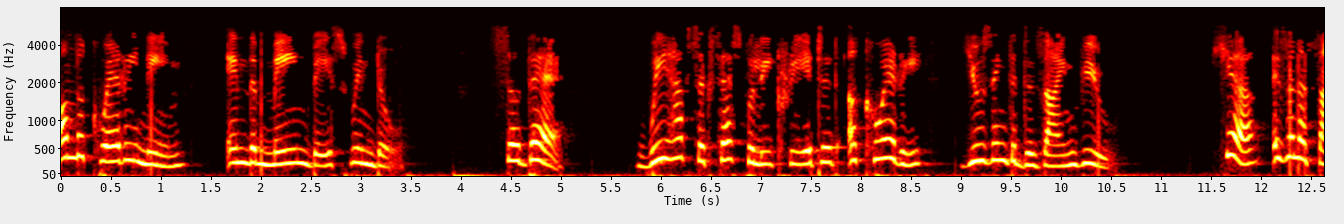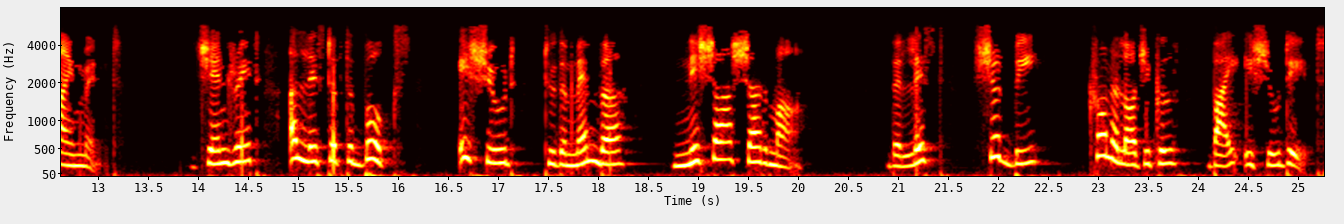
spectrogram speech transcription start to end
on the query name in the main base window. So there, we have successfully created a query using the design view. Here is an assignment. Generate a list of the books issued to the member Nisha Sharma. The list should be chronological by issue date.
